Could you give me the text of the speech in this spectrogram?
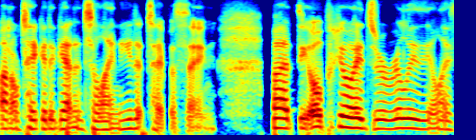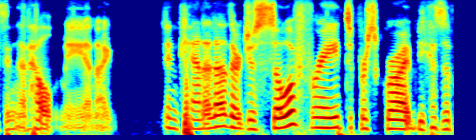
I don't take it again until I need it type of thing. But the opioids are really the only thing that helped me and I in Canada they're just so afraid to prescribe because of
